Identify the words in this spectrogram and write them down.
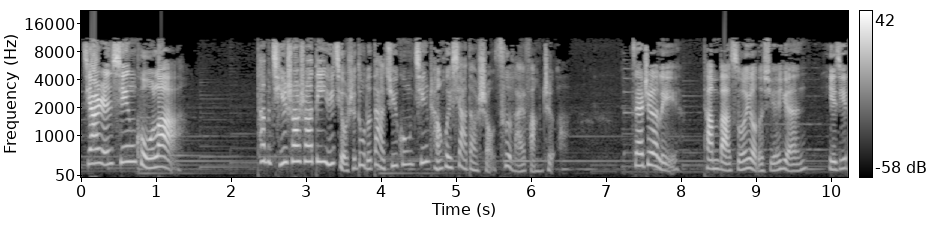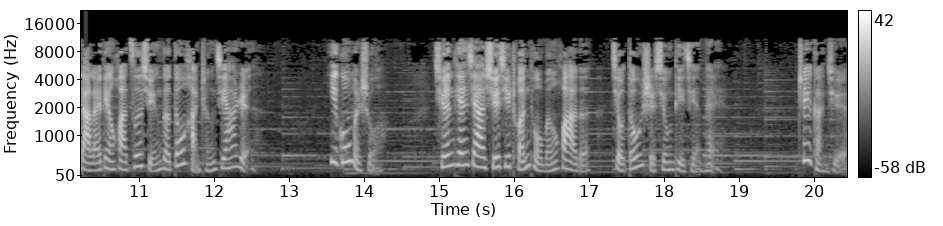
家人辛苦了，他们齐刷刷低于九十度的大鞠躬，经常会吓到首次来访者。在这里，他们把所有的学员。以及打来电话咨询的都喊成家人。义工们说：“全天下学习传统文化的就都是兄弟姐妹。”这感觉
